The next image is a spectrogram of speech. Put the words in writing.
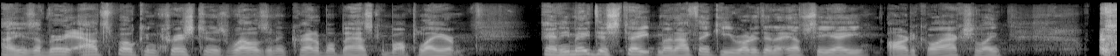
Uh, he's a very outspoken Christian as well as an incredible basketball player. And he made this statement. I think he wrote it in an FCA article, actually.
